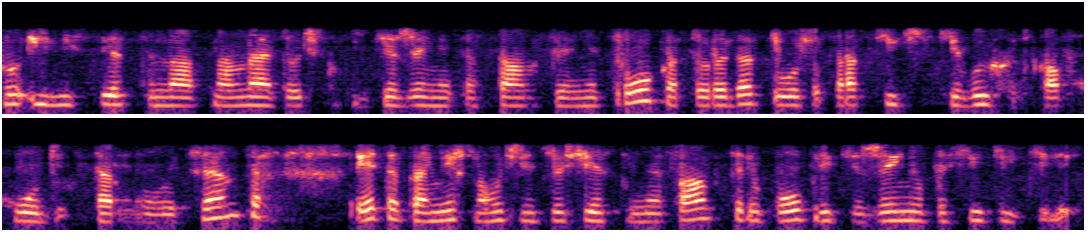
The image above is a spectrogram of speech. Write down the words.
ну и, естественно, основная точка притяжения это станция метро, которая, да, тоже практически выход ко входу в торговый центр, это, конечно, очень существенные факторы по притяжению посетителей.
